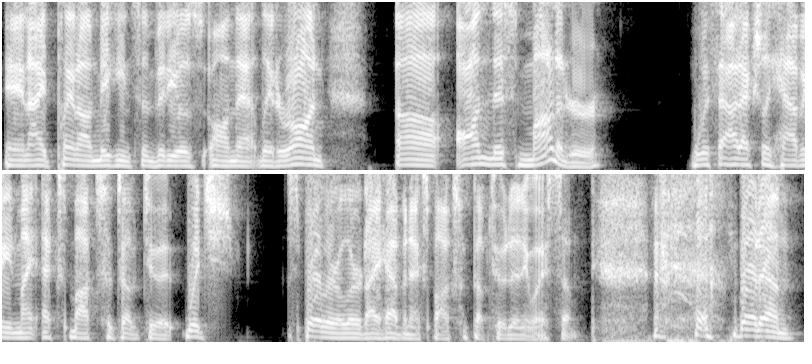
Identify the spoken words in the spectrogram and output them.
And I plan on making some videos on that later on uh, on this monitor without actually having my Xbox hooked up to it. Which, spoiler alert, I have an Xbox hooked up to it anyway. So, but um,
